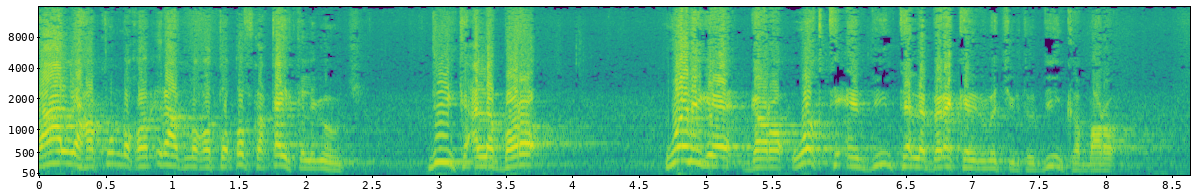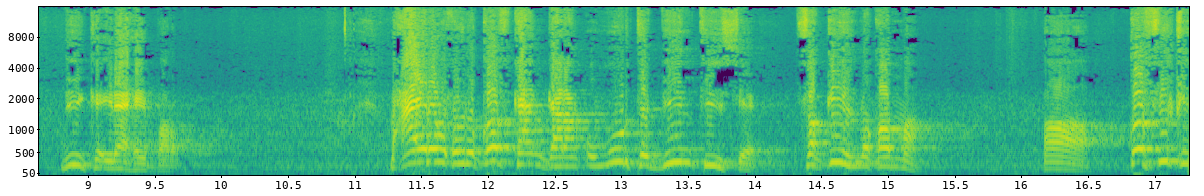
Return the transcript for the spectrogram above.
raalli ha ku noqon inaad noqoto qofka kayrka laga hoojiye diinka alle baro weliga garo waqti aan diinta la bara karin uma jirto diinka baro diinka ilaahay baro. Maxaa yeele wuxuu yidhi qofkan garan umuurta diintiisa faqiih noqon ma. Qof fiqi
